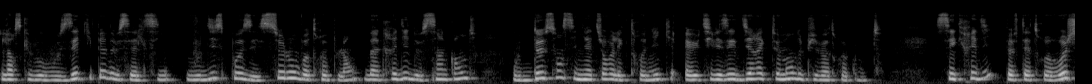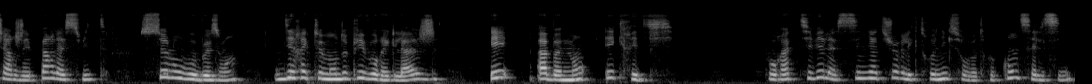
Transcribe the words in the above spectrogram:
Lorsque vous vous équipez de celle-ci, vous disposez selon votre plan d'un crédit de 50 ou 200 signatures électroniques à utiliser directement depuis votre compte. Ces crédits peuvent être rechargés par la suite selon vos besoins directement depuis vos réglages et abonnements et crédits. Pour activer la signature électronique sur votre compte celle-ci,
